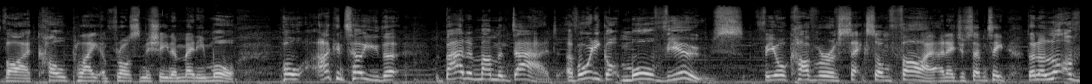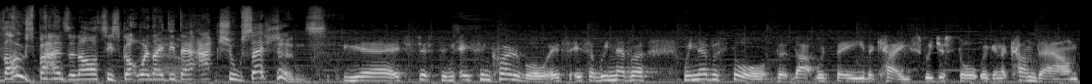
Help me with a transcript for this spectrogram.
via Coldplay and Florence and the Machine and many more. Paul, I can tell you that Band of Mum and Dad have already got more views for your cover of Sex on Fire and Edge of 17 than a lot of those bands and artists got when they did their actual sessions. Yeah, it's just it's incredible. It's it's a, we never we never thought that that would be the case. We just thought we're going to come down,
